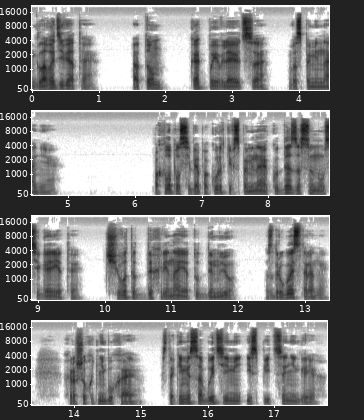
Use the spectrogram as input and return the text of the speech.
Глава 9. О том, как появляются воспоминания. Похлопал себя по куртке, вспоминая, куда засунул сигареты. Чего-то до хрена я тут дымлю. С другой стороны, хорошо хоть не бухаю. С такими событиями и спиться не грех.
